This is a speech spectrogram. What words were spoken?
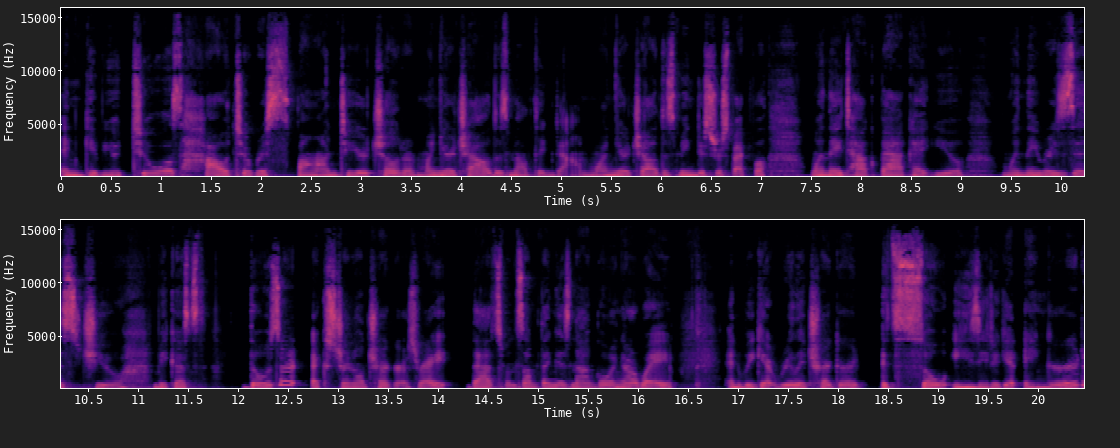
and give you tools how to respond to your children when your child is melting down, when your child is being disrespectful, when they talk back at you, when they resist you, because those are external triggers, right? That's when something is not going our way and we get really triggered. It's so easy to get angered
